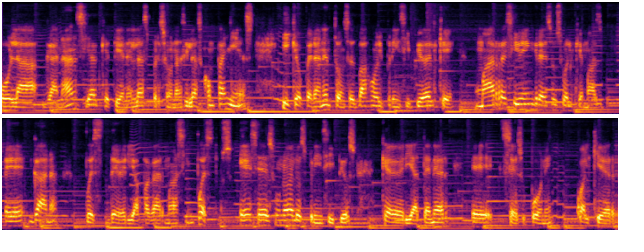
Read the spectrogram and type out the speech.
o la ganancia que tienen las personas y las compañías y que operan entonces bajo el principio del que más recibe ingresos o el que más eh, gana pues debería pagar más impuestos. Ese es uno de los principios que debería tener, eh, se supone, cualquier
